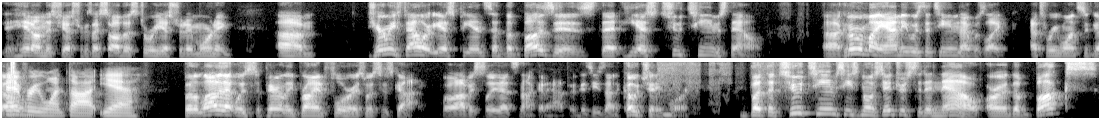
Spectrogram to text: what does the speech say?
hit on this yesterday because I saw the story yesterday morning. Um, Jeremy Fowler, ESPN, said the buzz is that he has two teams now. Uh, remember, Miami was the team that was like, that's where he wants to go. Everyone thought, yeah. But a lot of that was apparently Brian Flores was his guy. Well, obviously that's not going to happen because he's not a coach anymore. But the two teams he's most interested in now are the Bucks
